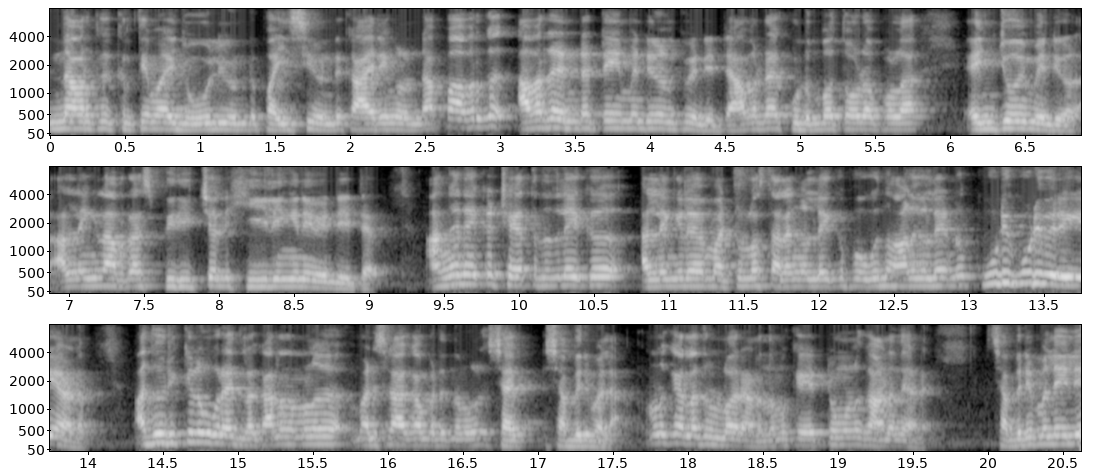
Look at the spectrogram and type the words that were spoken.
ഇന്ന് അവർക്ക് കൃത്യമായ ജോലിയുണ്ട് പൈസയുണ്ട് കാര്യങ്ങളുണ്ട്. അപ്പോൾ അവർക്ക് അവരുടെ എന്റർടൈൻമെന്റുകൾക്ക് വേണ്ടിയിട്ട് അവരുടെ കുടുംബത്തോടൊപ്പമുള്ള എൻജോയ്മെന്റുകൾ അല്ലെങ്കിൽ അവരുടെ സ്പിരിച്വൽ ഹീലിങ്ങിന് വേണ്ടിയിട്ട് അങ്ങനെയൊക്കെ ക്ഷേത്രത്തിലേക്ക് അല്ലെങ്കിൽ മറ്റുള്ള സ്ഥലങ്ങളിലേക്ക് പോകുന്ന ആളുകളുടെ എണ്ണം കൂടി കൂടി വരികയാണ്. അതൊരിക്കലും കുറയത്തില്ല. കാരണം നമ്മൾ മനസ്സിലാക്കാൻ പറ്റും നമ്മൾ ശബരിമല. നമ്മൾ കേരളത്തിലുള്ളവരാണ്. നമുക്ക് ഏറ്റവും കൂടുതൽ കാണുന്നതാണ്. ശബരിമലയിൽ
